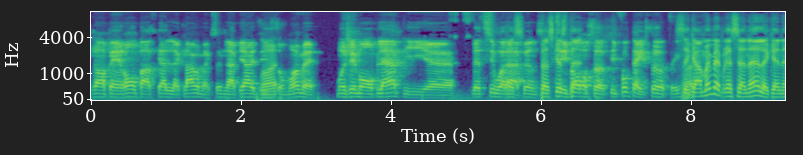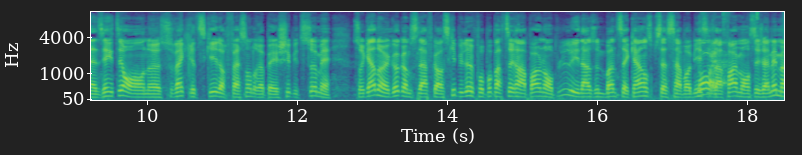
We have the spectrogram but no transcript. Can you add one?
Jean Perron, Pascal Leclerc ou Maxime Lapierre disent sur moi, mais moi, j'ai mon plan, puis euh, let's see what happens. Parce que c'est bon, ça. Il faut que tu aies ça. C'est quand même impressionnant, le Canadien. on a souvent critiqué leur façon de repêcher, puis tout ça, mais tu regardes un gars comme Slavkowski, puis là, il faut pas partir en peur non plus. Il est dans une bonne séquence, puis ça, va bien ses affaires, mais on sait jamais. Mais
